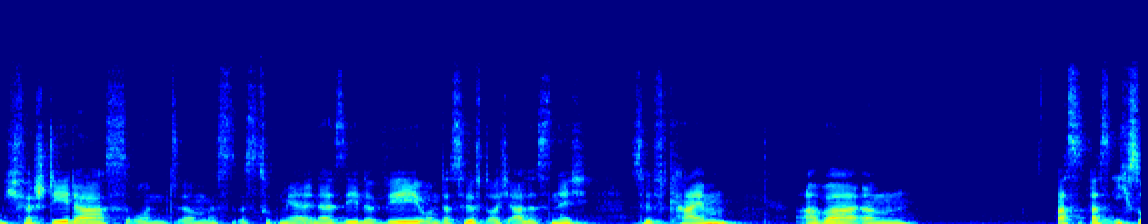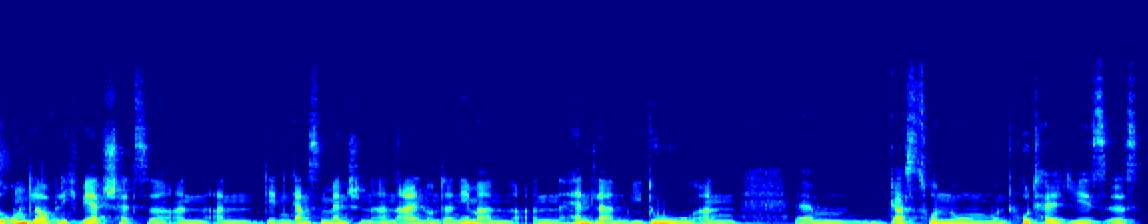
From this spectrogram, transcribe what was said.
ich verstehe das und ähm, es, es tut mir in der Seele weh und das hilft euch alles nicht. Es hilft keinem. Aber ähm, was, was ich so unglaublich wertschätze an, an den ganzen Menschen, an allen Unternehmern, an Händlern wie du, an ähm, Gastronomen und Hoteliers ist,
